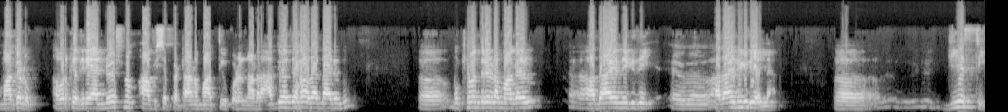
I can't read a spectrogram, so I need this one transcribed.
മകളും അവർക്കെതിരെ അന്വേഷണം ആവശ്യപ്പെട്ടാണ് മാത്യു കുഴൽ കുഴൽനാടൻ. ആദ്യം അദ്ദേഹം അതല്ലായിരുന്നു. മുഖ്യമന്ത്രിയുടെ മകൾ ആദായ നികുതി ആദായ നികുതിയല്ല. G S T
